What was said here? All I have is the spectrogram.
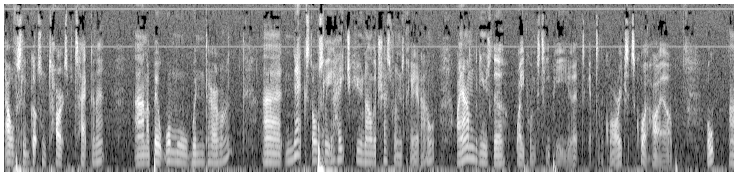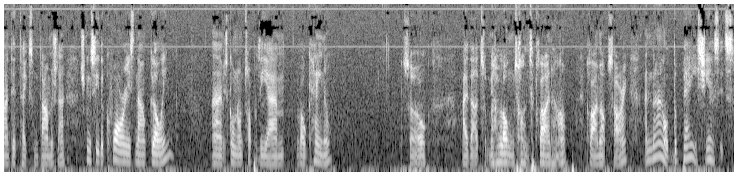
obviously, we've got some turrets protecting it and I built one more wind turbine. Uh, next, obviously, HQ now the chest room is cleared out. I am going to use the waypoints TP to get to the quarry because it's quite high up. Oh, I did take some damage there. As you can see, the quarry is now going. Um, it's going on top of the um, volcano. So, I, that took me a long time to climb up. Climb up, sorry. And now the base. Yes, it's.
